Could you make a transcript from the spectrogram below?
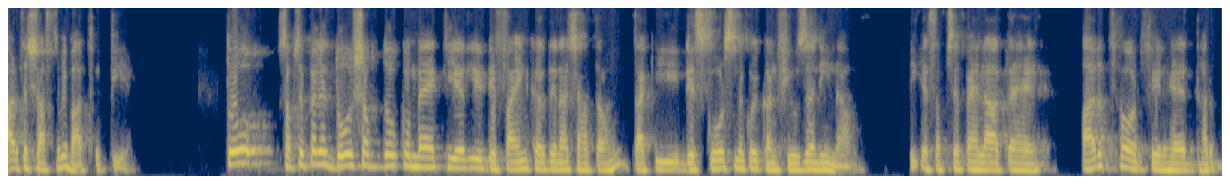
अर्थशास्त्र में बात होती है। तो सबसे पहले दो शब्दों को मैं क्लियरली डिफाइन कर देना चाहता हूँ ताकि डिस्कोर्स में कोई कंफ्यूजन ही ना हो। ठीक है? सबसे पहला आता है अर्थ और फिर है धर्म।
